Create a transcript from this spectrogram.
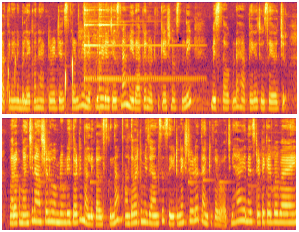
పక్కన బెల్ ఐకాన్ యాక్టివేట్ చేసుకోండి. నేను ఎప్పుడు వీడియో చేసినా మీ దాకా నోటిఫికేషన్ వస్తుంది. మిస్ అవ్వకుండా హ్యాపీగా చూసేయచ్చు. మరొక మంచి న్యాచురల్ హోమ్ రెమెడీ తోటి మళ్ళీ కలుసుకుందాం. అంతవరకు మీ ఛాన్సెస్ సీట్ next video thank you for watching have next day care bye bye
